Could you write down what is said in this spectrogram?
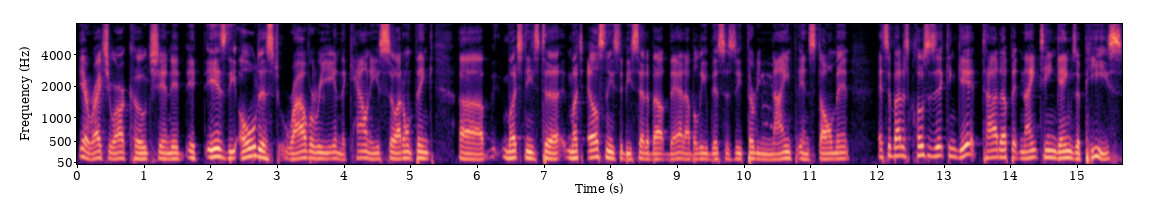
Yeah, right. You are, coach, and it, it is the oldest rivalry in the county. So I don't think uh, much needs to much else needs to be said about that. I believe this is the 39th installment. It's about as close as it can get, tied up at 19 games apiece.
